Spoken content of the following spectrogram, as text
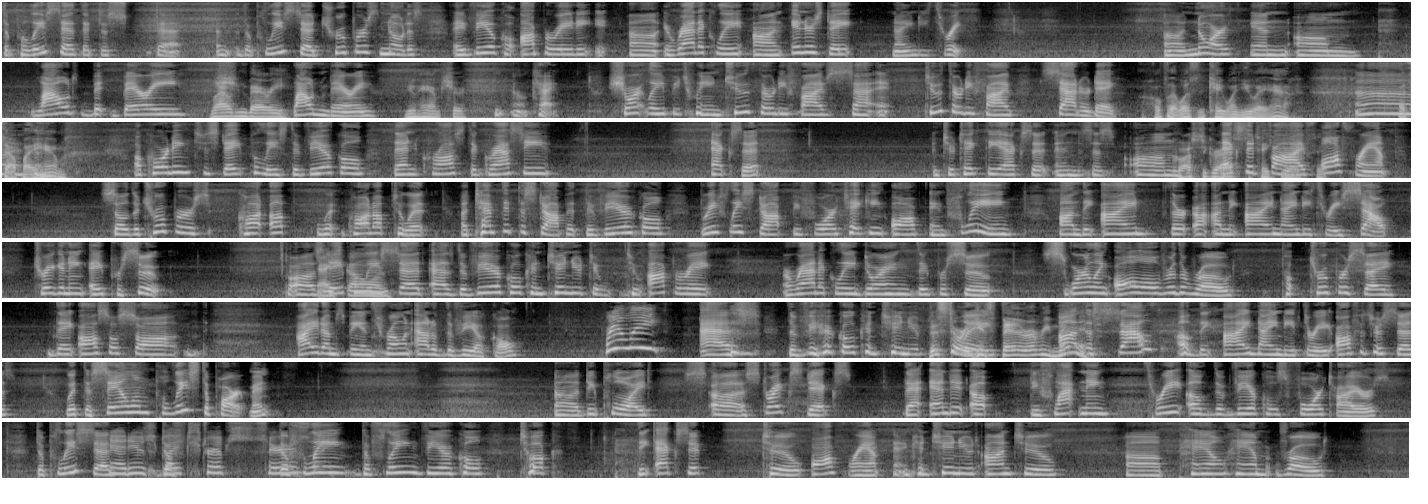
The police said that this, that and the police said troopers noticed a vehicle operating uh, erratically on Interstate 93 uh, north in um, Loudberry, Loudonberry, Loudonberry. New Hampshire. Okay, shortly between 2:35 sa- 2:35 Saturday. Hope that wasn't K1UAF. That's out by him. According to state police, the vehicle then crossed the grassy exit to take the exit, and it says um, Cross the grass to exit take the five exit. off ramp. So the troopers caught up with, caught up to it, attempted to stop it. The vehicle briefly stopped before taking off and fleeing on the I thir- uh, on the I ninety three south, triggering a pursuit. Uh, state going. police said as the vehicle continued to, to operate erratically during the pursuit, swirling all over the road, p- troopers say they also saw items being thrown out of the vehicle Really? as the vehicle continued This to story flee gets better every minute. on the south of the I 93. Officer says with the Salem Police Department uh, deployed uh, strike sticks that ended up deflattening three of the vehicle's four tires. The police said Yeah, the, spike strips. the fleeing the fleeing vehicle took the exit to off ramp and continued onto uh, Pelham Road,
